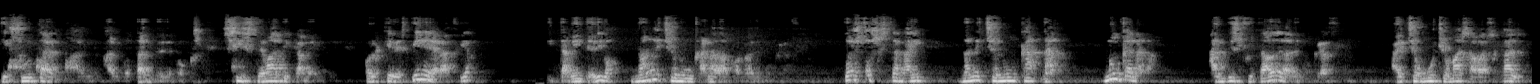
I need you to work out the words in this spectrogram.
insulta al, votante de Vox sistemáticamente, porque les tiene gracia. Y también te digo, no han hecho nunca nada por la democracia. Todos estos que están ahí no han hecho nunca nada, nunca nada. Han disfrutado de la democracia. Ha hecho mucho más Abascal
